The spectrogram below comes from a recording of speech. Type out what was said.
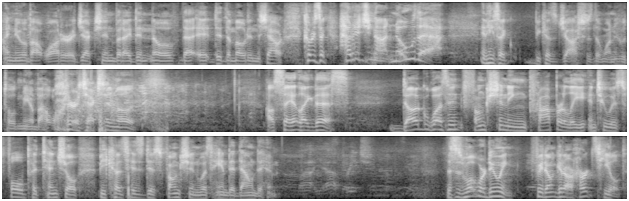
I knew about water ejection, but I didn't know that it did the mode in the shower. Cody's like, How did you not know that? And he's like, because Josh is the one who told me about water ejection mode. I'll say it like this Doug wasn't functioning properly into his full potential because his dysfunction was handed down to him. This is what we're doing if we don't get our hurts healed.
